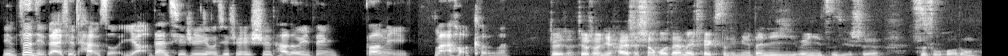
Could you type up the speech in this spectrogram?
你自己在去探索一样，但其实游戏设计师他都已经帮你埋好坑了。对的，就是说你还是生活在 Matrix 里面，但你以为你自己是自主活动。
